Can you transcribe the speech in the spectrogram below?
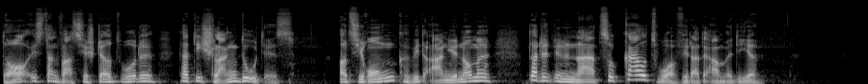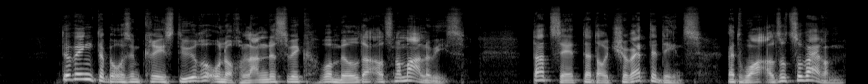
Da ist dann festgestellt wurde, dass die Schlange tot ist. Als Jung wird angenommen, dass es in der Naht so kalt war wie das arme Tier. Der winkte bei uns im Kreis Düren und auch Landesweg war milder als normalerweise. Das sieht der deutsche Wetterdienst. Es war also zu warm.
